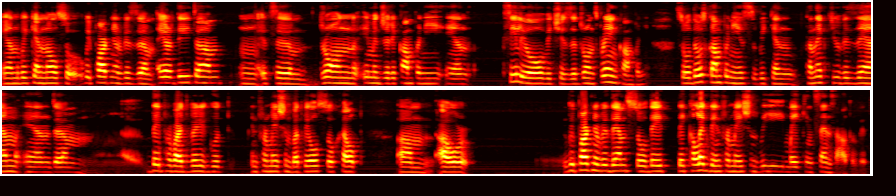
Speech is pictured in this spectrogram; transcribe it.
and we can also we partner with um, AirData um, it's a drone imagery company and Xilio which is a drone spraying company. So those companies we can connect you with them and um, they provide very good information but we also help um, our we partner with them so they they collect the information we making sense out of it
